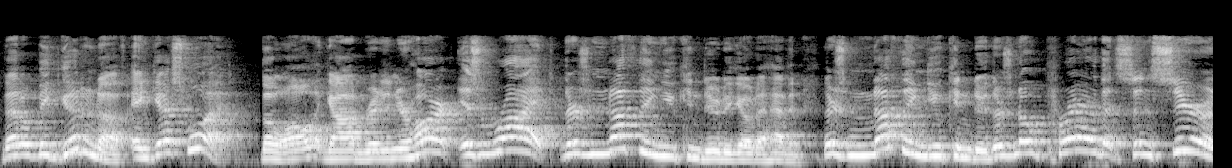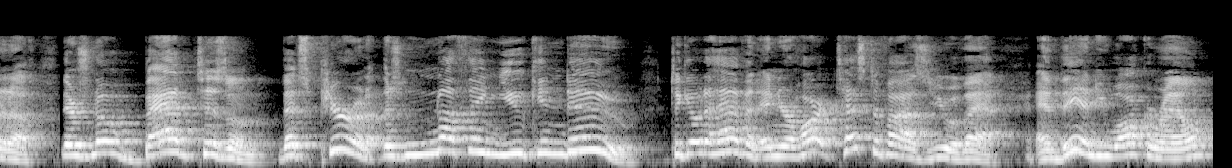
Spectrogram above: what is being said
that'll be good enough. And guess what? The law that God written in your heart is right. There's nothing you can do to go to heaven. There's nothing you can do. There's no prayer that's sincere enough. There's no baptism that's pure enough. There's nothing you can do to go to heaven. And your heart testifies you of that. And then you walk around,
